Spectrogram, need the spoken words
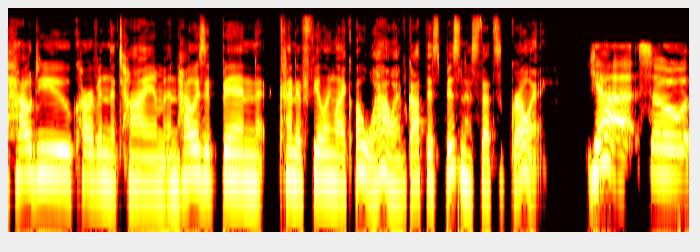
how do you carve in the time? And how has it been kind of feeling like, oh, wow, I've got this business that's growing? Yeah. So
